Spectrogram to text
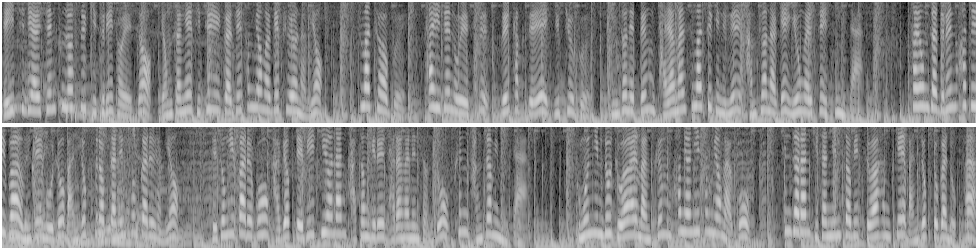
HDR10 플러스 기술이 더해져 영상의 디테일까지 선명하게 표현하며 스마트 허브, 타이젠 OS를 탑재해 유튜브, 인터넷 등 다양한 스마트 기능을 간편하게 이용할 수 있습니다. 사용자들은 화질과 음질 모두 만족스럽다는 평가를 하며 배송이 빠르고 가격 대비 뛰어난 가성비를 자랑하는 점도 큰 강점입니다. 부모님도 좋아할 만큼 화면이 선명하고 친절한 기사님 서비스와 함께 만족도가 높아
